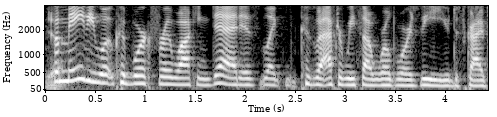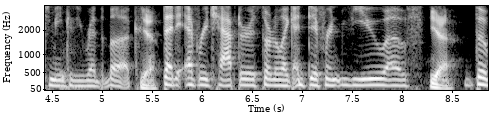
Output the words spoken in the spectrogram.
yeah. But maybe what could work for The Walking Dead is like because after we saw World War Z, you described to me because you read the book Yeah. that every chapter is sort of like a different view of Yeah. the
